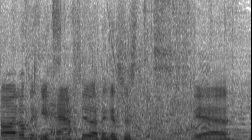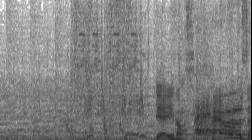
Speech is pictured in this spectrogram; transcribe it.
oh, I don't think you have to. I think it's just, yeah. Yeah, you don't have to do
